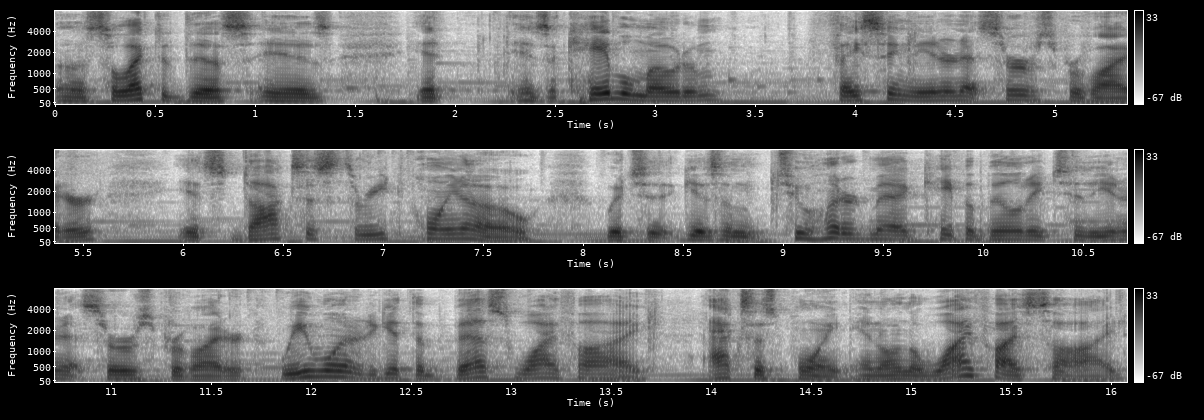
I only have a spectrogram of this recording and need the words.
uh, selected this is it is a cable modem facing the internet service provider. It's DOCSIS 3.0, which gives them 200 meg capability to the internet service provider. We wanted to get the best Wi-Fi access point, and on the Wi-Fi side,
